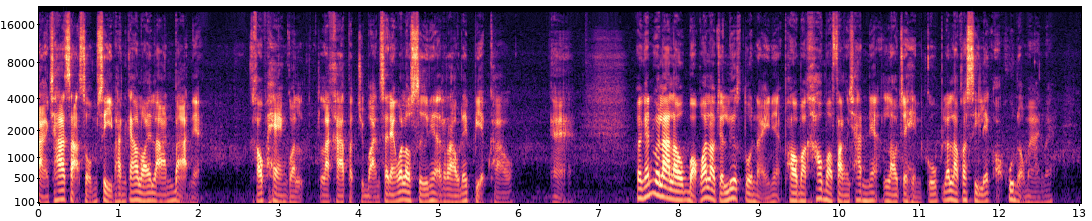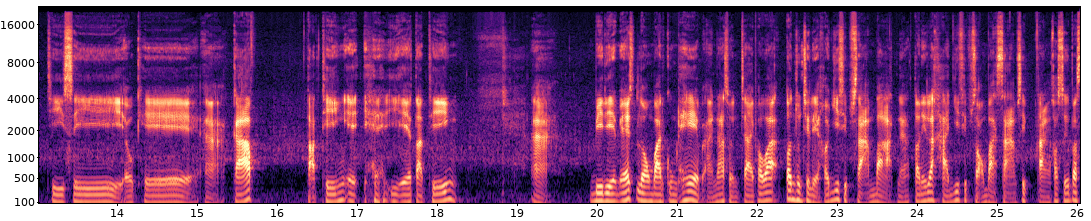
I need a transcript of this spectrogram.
ต่างชาติสะสม 4,900 ล้านบาทเนี่ยเขาแพงกว่าราคาปัจจุบัน แสดงว่าเราซื้อเนี่ยเราได้เปรียบเขาอ่าเพราะงั้นเวลาเราบอกว่าเราจะเลือกตัวไหนเนี่ยพอมาเข้ามาฟังก์ชันเนี่ยเราจะเห็นกรุ๊ปแล้วเราก็ select ออกหุ้นออกมาใช่ไหม GC โอเคอ่ากราฟตัดทิ้ง EA ตัดทิ้งอ่า BDMs โรงพยาบาลกรุงเทพอ่าน่าสนใจเพราะว่าต้นทุนเฉลี่ยเขา 23 บาทนะ ตอนนี้ราคา 22 บาท 30 ตังค์เขาซื้อมา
